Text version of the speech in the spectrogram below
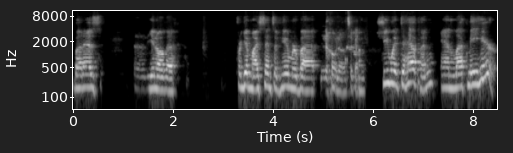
But as uh, you know, the forgive my sense of humor, but no, no, it's okay. Um, she went to heaven and left me here.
